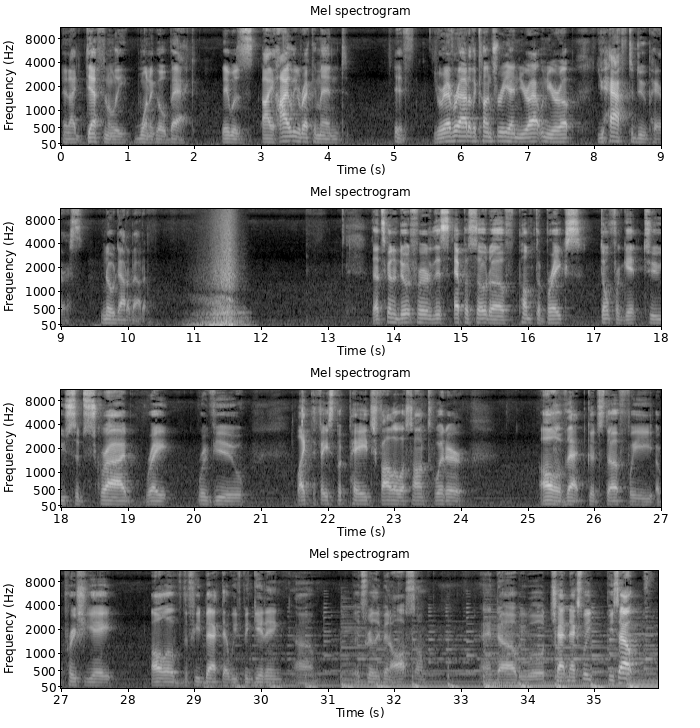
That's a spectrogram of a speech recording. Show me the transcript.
and I definitely want to go back. It was. I highly recommend if you're ever out of the country and you're out in Europe, you have to do Paris. No doubt about it. That's going to do it for this episode of Pump the Brakes. Don't forget to subscribe, rate, review, like the Facebook page, follow us on Twitter, all of that good stuff. We appreciate all of the feedback that we've been getting. Um, it's really been awesome. And uh, we will chat next week. Peace out.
